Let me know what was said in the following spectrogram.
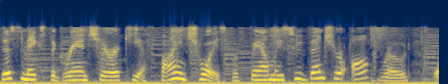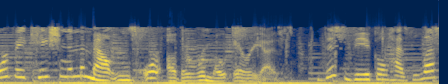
This makes the Grand Cherokee a fine choice for families who venture off-road or vacation in the mountains or other remote areas. This vehicle has less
